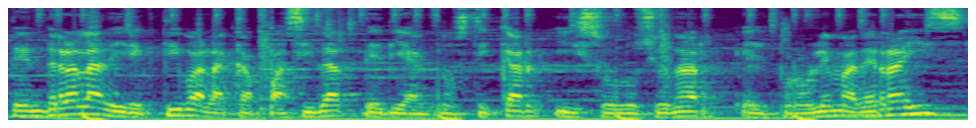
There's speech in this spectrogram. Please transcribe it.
¿Tendrá la directiva la capacidad de diagnosticar y solucionar el problema de raíz?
